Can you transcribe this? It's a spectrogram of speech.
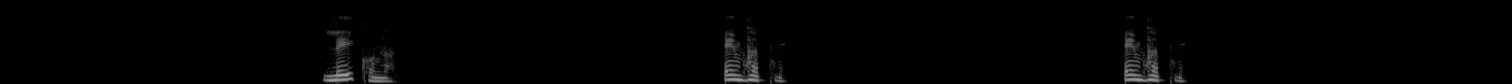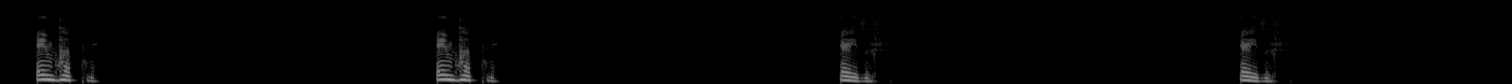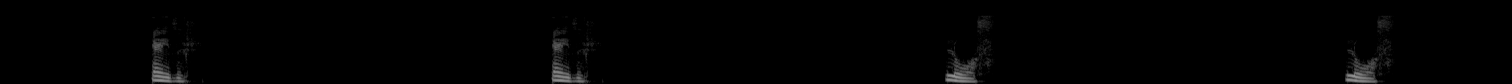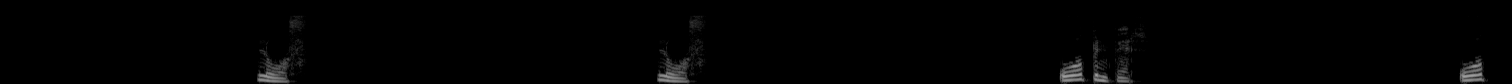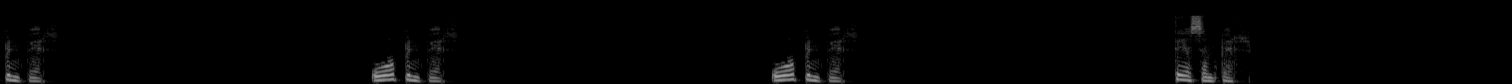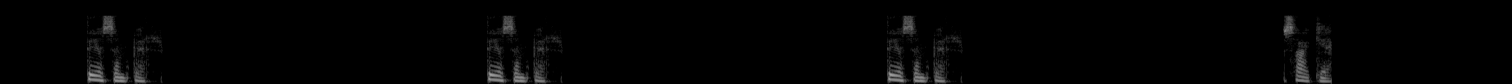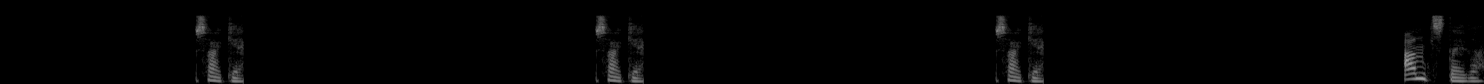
Leikona. Einhöfni. Einhöfni. Einhöfni. Einhöfni. Eyður. Eyður. Eyður. Eyður. Lof. Lof. Lof. Lof. Opinber. Opinber. Opinber. Opinber. Desember. Desember. Desember. Desember. Sækja. Sækja. Sækja. Sækja. Andstæða.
